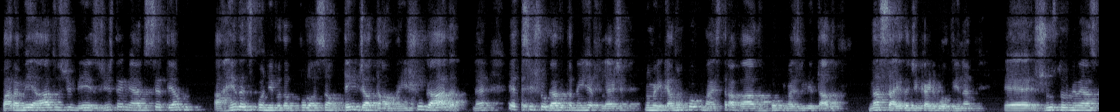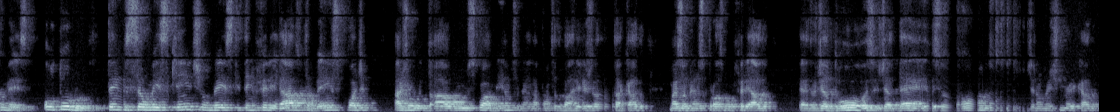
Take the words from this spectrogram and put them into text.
para meados de mês. A gente tem meados de setembro, a renda disponível da população tende a dar uma enxugada, né? Essa enxugada também reflete no mercado um pouco mais travado, um pouco mais limitado na saída de carne bovina é, justo no meados do mês. Outubro tem que ser um mês quente, um mês que tem feriado também, isso pode ajudar algum escoamento né, na ponta do varejo do atacado, mais ou menos próximo ao feriado é, do dia 12, dia 10, 11. Geralmente o mercado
